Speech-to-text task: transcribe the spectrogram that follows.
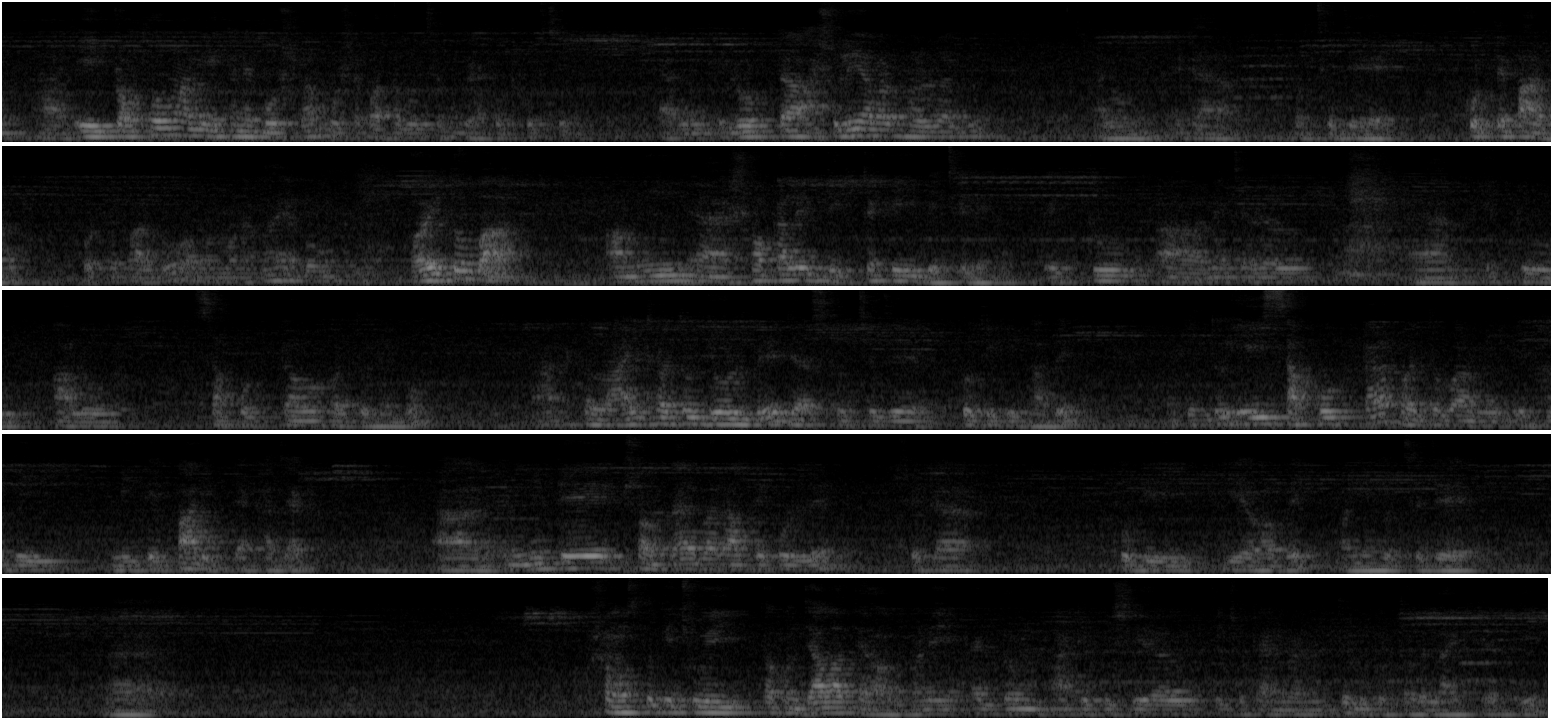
এই প্রথম আমি এখানে বসলাম, বসে কথা বলছি এবং রেকর্ড করছি। এবং এই রোডটা আসলেই আমার ভালো লাগল এবং এটা হচ্ছে যে করতে পারব করতে পারব আমার মনে হয় এবং হয়তো বা আমি সকালের দিকটাকেই বেছে নেব। একটু ন্যাচারাল একটু আলোর সাপোর্টটাও হয়তো নেব। একটা লাইট হয়তো জ্বলবে জাস্ট হচ্ছে যে প্রতীকীভাবে। কিন্তু এই সাপোর্টটা হয়তো বা আমি এভাবেই নিতে পারি, দেখা যাক। আর এমনিতে সন্ধ্যায় বা রাতে করলে সেটা খুবই ইয়ে হবে। মানে হচ্ছে যে সমস্ত কিছুই তখন জ্বালাতে হবে মানে একদম আর্টিফিশিয়াল কিছুটা এনভায়রনমেন্ট তৈরি করতে হবে লাইটের দিয়ে।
